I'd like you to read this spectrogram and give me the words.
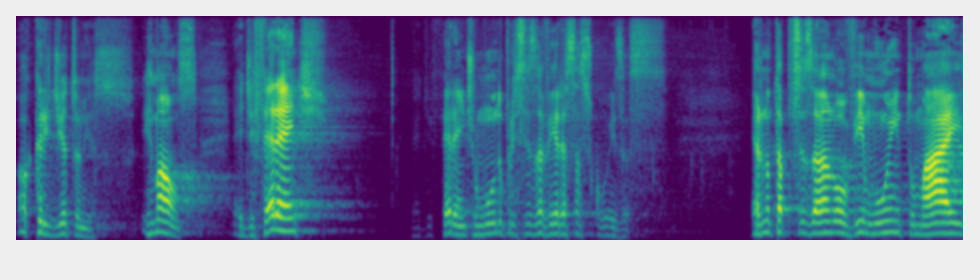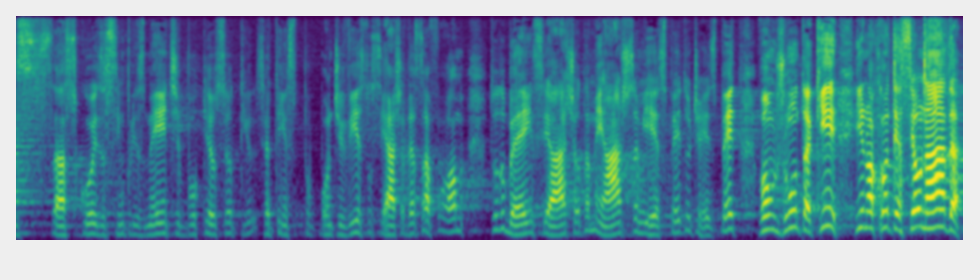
Eu acredito nisso. Irmãos, é diferente. É diferente. O mundo precisa ver essas coisas. Ele não está precisando ouvir muito mais as coisas simplesmente porque você tem esse ponto de vista, você acha dessa forma, tudo bem, você acha, eu também acho, você me respeita, eu te respeito, vamos junto aqui e não aconteceu nada.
